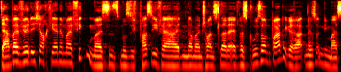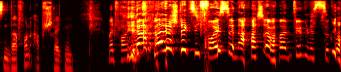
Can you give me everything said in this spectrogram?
Dabei würde ich auch gerne mal ficken. Meistens muss ich passiv erhalten, da mein Schwanz leider etwas größer und breiter geraten ist und die meisten davon abschrecken. Mein Freund, Ja, hat, klar, der steckt sich Fäuste in den Arsch, aber mein Pimmel ist zu groß.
